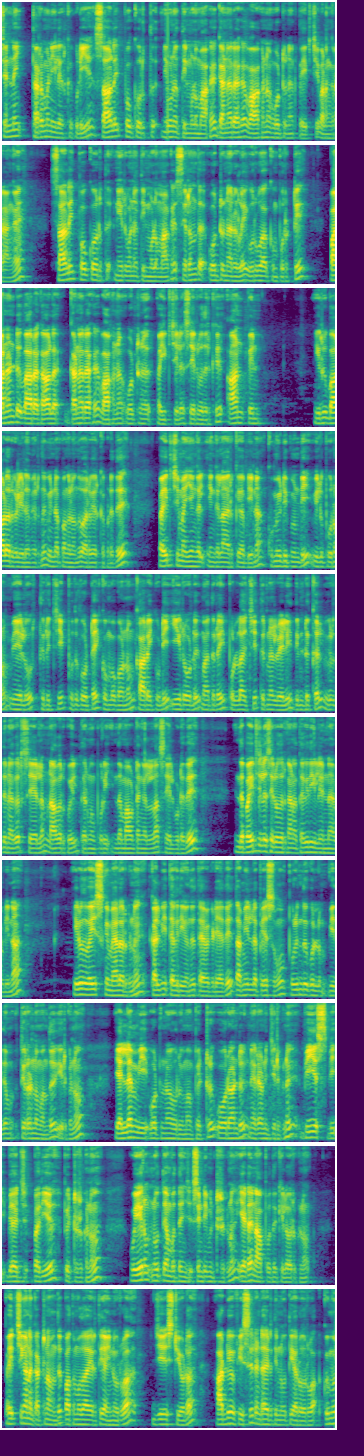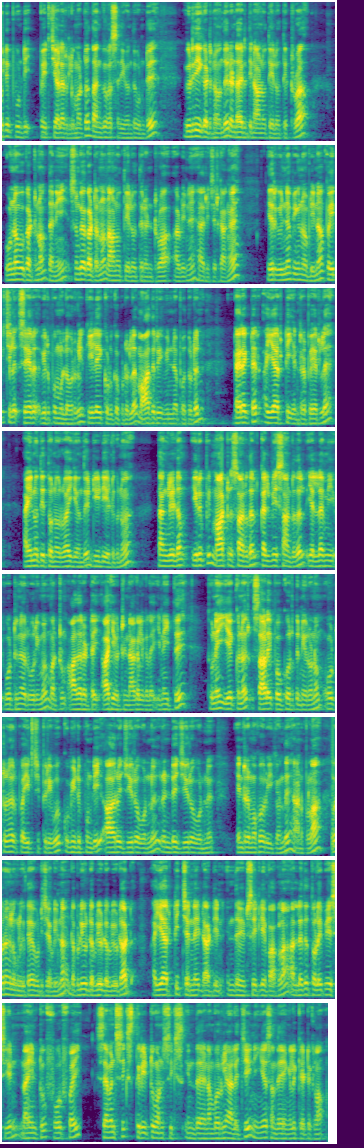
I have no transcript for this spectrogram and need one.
சென்னை தரமணியில் இருக்கக்கூடிய சாலை போக்குவரத்து நிறுவனத்தின் மூலமாக கனரக வாகன ஓட்டுநர் பயிற்சி வழங்குறாங்க. சாலை போக்குவரத்து நிறுவனத்தின் மூலமாக சிறந்த ஓட்டுநர்களை உருவாக்கும் பொருட்டு பன்னெண்டு வார கால கனரக வாகன ஓட்டுநர் பயிற்சியில் சேர்வதற்கு ஆண் பெண் இருபாளர்களிடமிருந்து விண்ணப்பங்கள் வந்து வரவேற்கப்படுது. பயிற்சி மையங்கள் எங்கெல்லாம் இருக்குது அப்படின்னா கும்மிடிப்பூண்டி விழுப்புரம் வேலூர் திருச்சி புதுக்கோட்டை கும்பகோணம் காரைக்குடி ஈரோடு மதுரை பொள்ளாச்சி திருநெல்வேலி திண்டுக்கல் விருதுநகர் சேலம் நாகர்கோவில் தருமபுரி இந்த மாவட்டங்கள்லாம் செயல்படுது. இந்த பயிற்சியில் சேருவதற்கான தகுதிகள் என்ன அப்படின்னா இருபது வயசுக்கு மேலே இருக்கணும். கல்வி தகுதி வந்து தேவை கிடையாது. தமிழில் பேசவும் புரிந்து கொள்ளும் விதம் திறனும் வந்து இருக்கணும். எல்எம்வி ஓட்டுநர் உரிமம் பெற்று ஓராண்டு நிறைவணிச்சிருக்கணும் பிஎஸ்வி பேட்ஜ் பதிய பெற்றிருக்கணும். உயரம் நூற்றி ஐம்பத்தஞ்சு சென்டிமீட்டர் இருக்கணும். எடை நாற்பது கிலோ இருக்கணும். பயிற்சிக்கான கட்டணம் வந்து பத்தொம்பதாயிரத்தி ஐநூறுரூவா ஜிஎஸ்டியோட ஆர்டிஓ ஃபீஸு ரெண்டாயிரத்தி நூற்றி அறுபது ரூபா. கும்மிடி பூண்டி பயிற்சியாளர்களுக்கு மட்டும் தங்கு வசதி வந்து உண்டு. விடுதி கட்டணம் வந்து ரெண்டாயிரத்தி நானூற்றி எழுபத்தெட்டு ரூபா. உணவு கட்டணம் தனி சுங்க கட்டணம் நானூற்றி எழுபத்தி ரெண்டு ரூபா அப்படின்னு அறிவிச்சிருக்காங்க. இதற்கு விண்ணப்பிக்கணும் அப்படின்னா பயிற்சியில் சேர விருப்பம் உள்ளவர்கள் கீழே கொடுக்கப்பட்டுள்ள மாதிரி விண்ணப்பத்துடன் டைரக்டர் ஐஆர்டி என்ற பெயரில் ஐநூற்றி தொண்ணூறுரூவாய்க்கு வந்து டிடி எடுக்கணும். தங்களிடம் இருப்பின் மாற்று சான்றிதழ் கல்வி சான்றிதழ் எல்எம்இ ஓட்டுநர் உரிமம் மற்றும் ஆதார் அட்டை ஆகியவற்றின் நகல்களை இணைத்து துணை இயக்குனர் சாலை போக்குவரத்து நிறுவனம் ஓட்டுநர் பயிற்சி பிரிவு கும்மிடுப்புண்டி ஆறு ஜீரோ ஒன்று ரெண்டு ஜீரோ ஒன்று என்ற முகவரிக்கு வந்து அனுப்பலாம். விவரங்கள் உங்களுக்கு தேவைப்படுச்சு அப்படின்னா W W W dot IRT Chennai dot in இந்த வெப்சைட்லேயே பார்க்கலாம். அல்லது தொலைபேசி எண் nine two four five seven six three two one six இந்த நம்பர்லையும் அழைச்சி நீங்கள் சந்தேகங்களை கேட்டுக்கலாம்.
